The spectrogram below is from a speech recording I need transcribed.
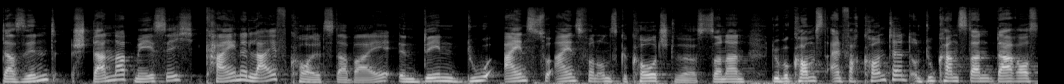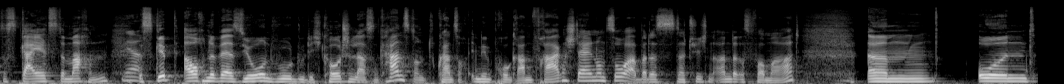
da sind standardmäßig keine Live-Calls dabei, in denen du eins zu eins von uns gecoacht wirst, sondern du bekommst einfach Content und du kannst dann daraus das Geilste machen. Ja. Es gibt auch eine Version, wo du dich coachen lassen kannst und du kannst auch in den Programm Fragen stellen und so, aber das ist natürlich ein anderes Format. Ähm, und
